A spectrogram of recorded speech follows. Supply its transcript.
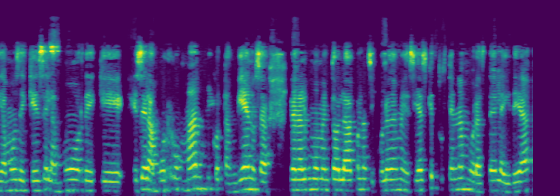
digamos, de qué es el amor, de qué es el amor romántico también. O sea, yo en algún momento hablaba con la psicóloga y me decía, es que tú te enamoraste de la idea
